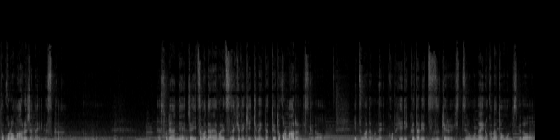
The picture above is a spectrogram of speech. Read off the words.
ところもあるじゃないですか、うん、いやそれはねじゃあいつまで謝り続けなきゃいけないんだっていうところもあるんですけどいつまでもねこのへりくだり続ける必要もないのかなと思うんですけど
